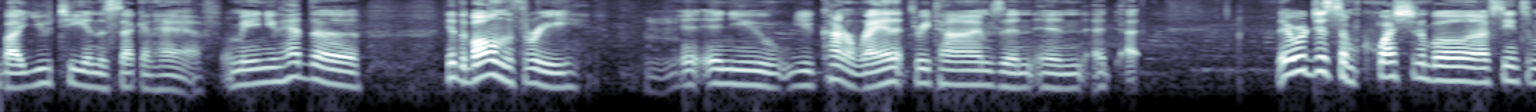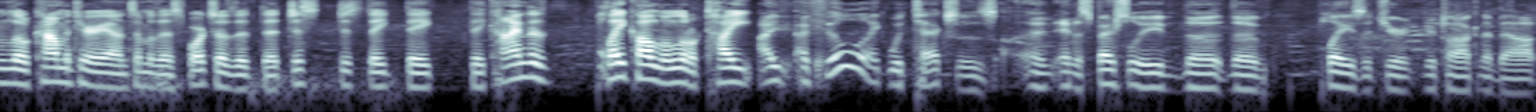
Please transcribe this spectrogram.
by UT in the second half. I mean, you had the you had the ball in the 3 and, and you you kind of ran it three times, and and uh, uh, there were just some questionable. And I've seen some little commentary on some of the sports shows that, that just just they they they kind of play called a little tight. I, I feel like with Texas, and, and especially the the plays that you're you're talking about,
